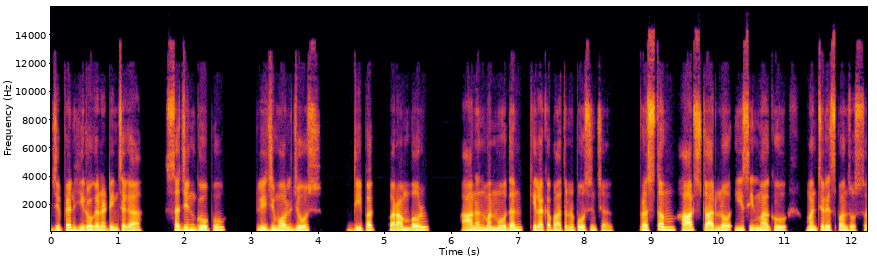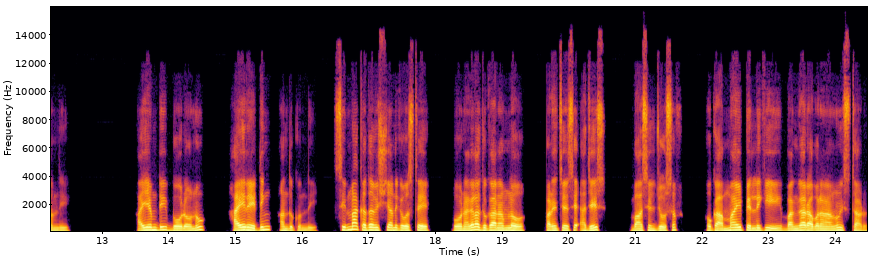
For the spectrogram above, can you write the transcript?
జిఫెన్ హీరోగా నటించగా సజిన్ గోపు, లిజిమోల్ జోష్ దీపక్ పరాంబోల్, ఆనంద్ మన్మోదన్ కీలక పాత్రలు పోషించారు. ప్రస్తుతం హాట్ స్టార్‌లో ఈ సినిమాకు మంచి రెస్పాన్స్ వస్తుంది ఐఎండి బోలోను హై రేటింగ్ అందుకుంది. సినిమా కథ విషయానికి వస్తే ఓ నగల దుకాణంలో పనిచేసే అజేష్, బాసిల్ జోసెఫ్ ఒక అమ్మాయి పెళ్ళికి బంగారు ఆభరణాలను ఇస్తాడు.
